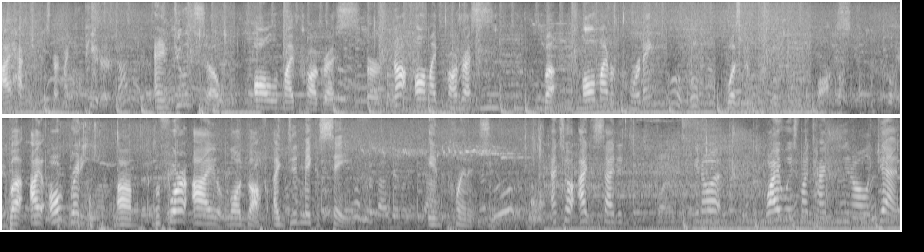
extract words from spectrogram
I had to restart my computer. And in doing so, all of my progress, or not all my progress, but all my recording was completely lost. But I already, um, before I logged off, I did make a save in Planet Zoo. And so I decided, you know what, why waste my time doing it all again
